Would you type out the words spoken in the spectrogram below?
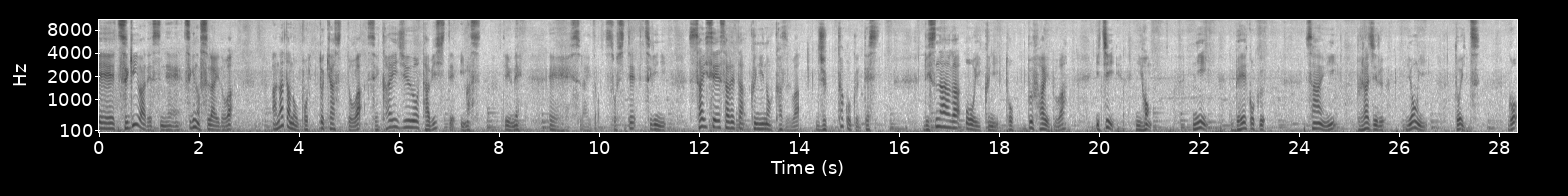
えー、次はですね次のスライドはあなたのポッドキャストは世界中を旅していますっていうね、えー、スライド。そして次に再生された国の数は10カ国です。リスナーが多い国トップ5は1位日本。2位米国。3位ブラジル。4位ドイツ。5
